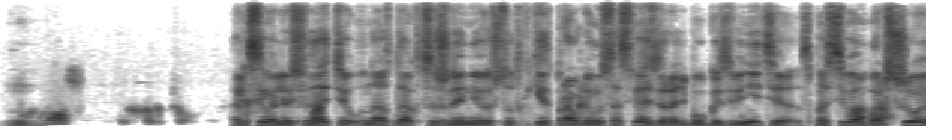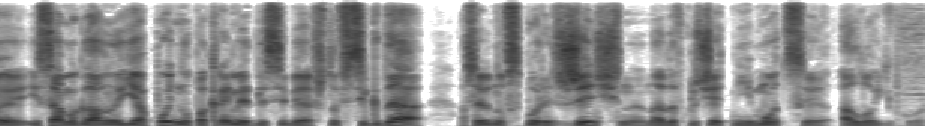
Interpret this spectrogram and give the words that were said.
Нос и ртом. Алексей Валерьевич, вы знаете, у нас, да, к сожалению, что-то какие-то проблемы со связью, ради бога, извините. Спасибо вам большое. И самое главное, я понял, по крайней мере, для себя, что всегда, особенно в споре с женщиной, надо включать не эмоции, а логику.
